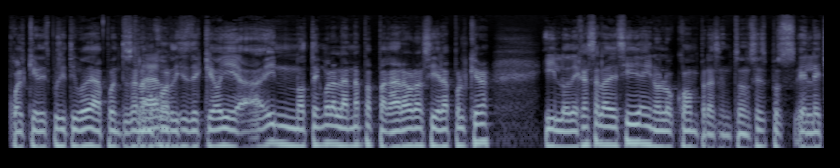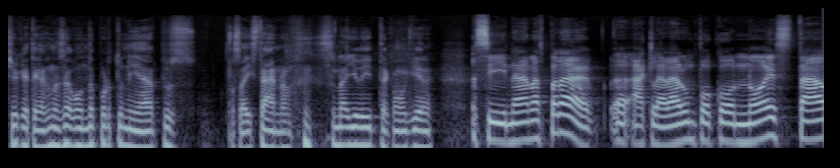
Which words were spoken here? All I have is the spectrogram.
cualquier dispositivo de Apple, entonces a lo mejor dices de que, oye, ay, no tengo la lana para pagar ahora sí el Apple Care y lo dejas a la desidia y no lo compras. Entonces, pues el hecho de que tengas una segunda oportunidad, pues, pues ahí está, ¿no? es una ayudita, como quiera. Sí, nada más para eh, aclarar un poco, no está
